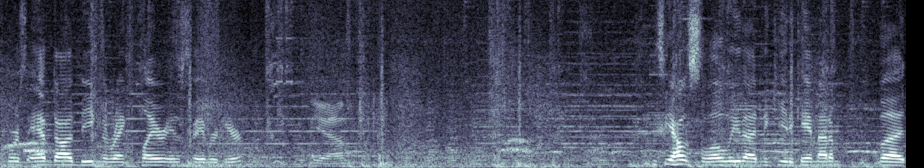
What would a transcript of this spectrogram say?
Of course, AmDodd being the ranked player is favored here. Yeah. You see how slowly that Nikita came at him, but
